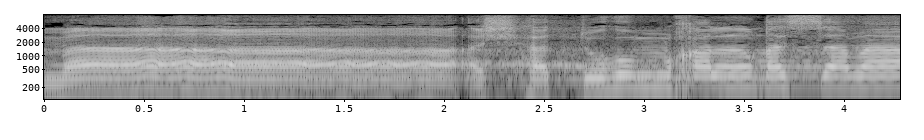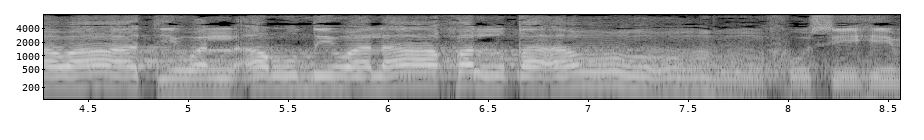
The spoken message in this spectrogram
ما أشهدتهم خلق السماوات والأرض ولا خلق أنفسهم.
